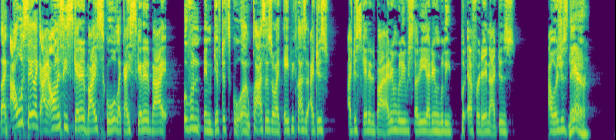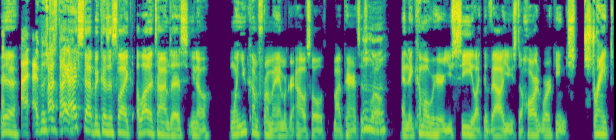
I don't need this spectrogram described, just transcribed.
like I would say like I honestly skated by school. Like I skated by even in gifted school um, classes or like AP classes. I just, I just skated by. I didn't really study. I didn't really put effort in. I just, I was just there. Yeah. yeah. I, I, was just I, there. I asked that because it's like a lot of times as, you know, when you come from an immigrant household, my parents as mm-hmm. well, and they come over here, you see like the values, the hardworking strength,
